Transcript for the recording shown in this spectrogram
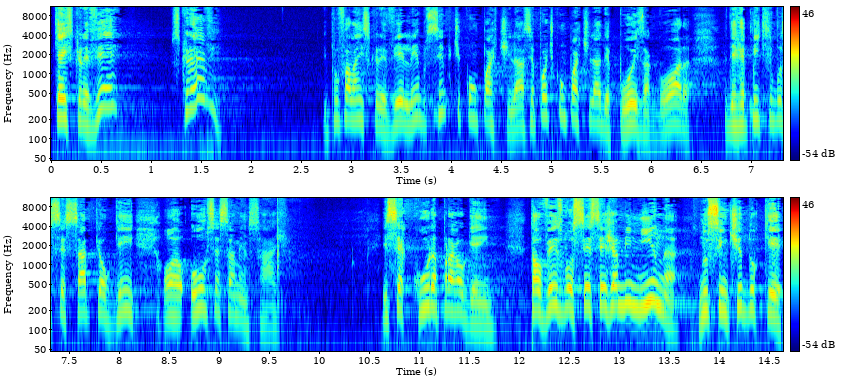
Quer escrever? Escreve. E por falar em escrever, lembre sempre de compartilhar. Você pode compartilhar depois, agora. De repente, se você sabe que alguém ouça essa mensagem. Isso é cura para alguém. Talvez você seja menina, no sentido do que?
